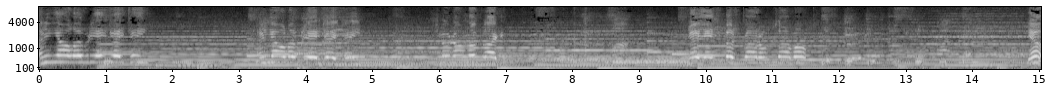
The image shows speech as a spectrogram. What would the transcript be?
Any y'all over the age of 18? Any y'all over the age of 18? Sure don't look like it. You know you ain't supposed to ride on the sidewalk? Yep.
